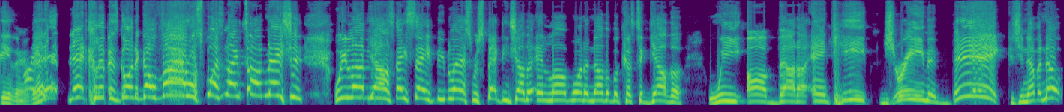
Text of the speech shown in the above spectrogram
either. That, that, that clip is going to go viral. Sports Life Talk Nation. We love y'all. Stay safe. Be blessed. Respect each other and love one another because together we are better and keep dreaming big because you never know.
